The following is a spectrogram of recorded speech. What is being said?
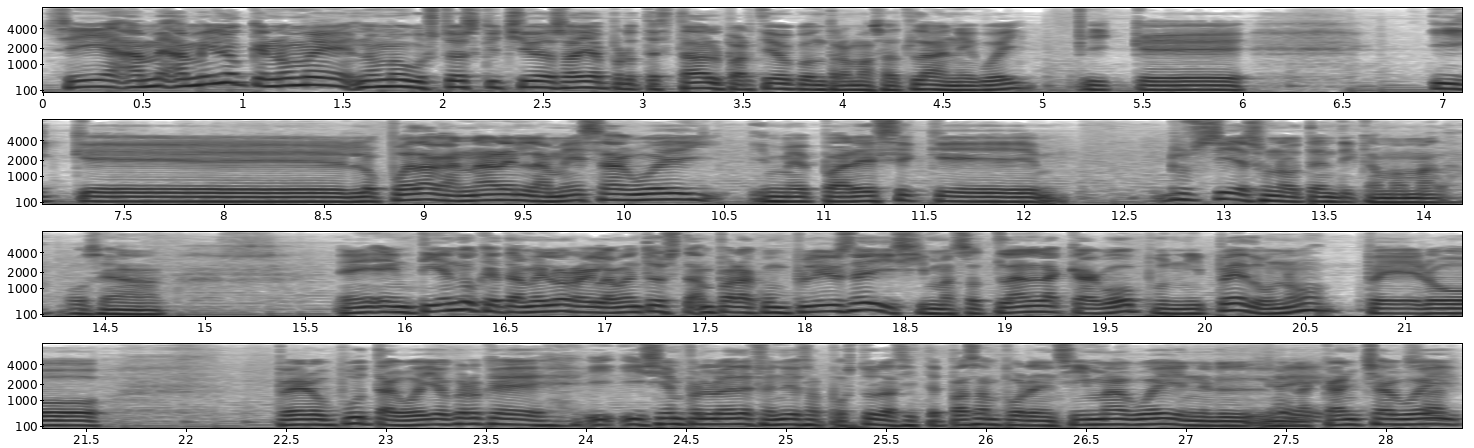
Sí, a mí, lo que no me, no me gustó es que Chivas haya protestado el partido contra Mazatlán, güey. Y que. y que lo pueda ganar en la mesa, güey, y me parece que pues sí es una auténtica mamada. O sea, entiendo que también los reglamentos están para cumplirse y si Mazatlán la cagó, pues ni pedo, ¿no? Pero pero puta, güey, yo creo que y, siempre lo he defendido esa postura, si te pasan por encima, güey, en, el, en la cancha, güey,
